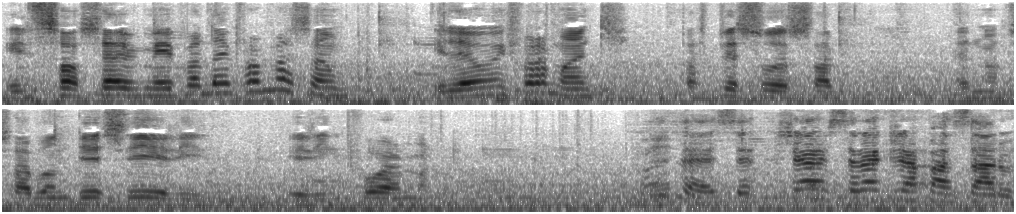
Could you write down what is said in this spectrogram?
ele só serve mesmo para dar informação. Ele é um informante as pessoas, sabe? Ele não sabe onde descer, ele, ele informa. Pois né? é, cê- já- será que já passaram?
